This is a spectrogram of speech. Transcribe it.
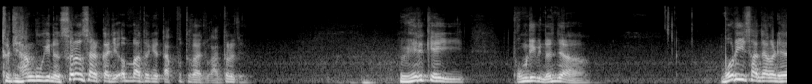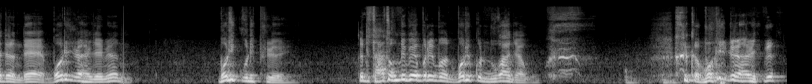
특히 한국인은 30살까지 엄마 등에 딱 붙어가지고 안 떨어져요. 왜 이렇게 독립이 늦냐? 머리 사냥을 해야 되는데 머리를 하려면 머리꾼이 필요해요. 근데 다 독립해버리면 머리꾼 누가 하냐고. 그러니까 머리를 하려면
